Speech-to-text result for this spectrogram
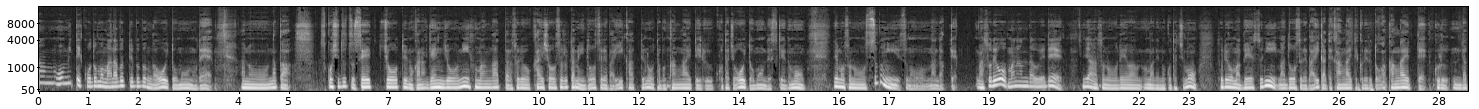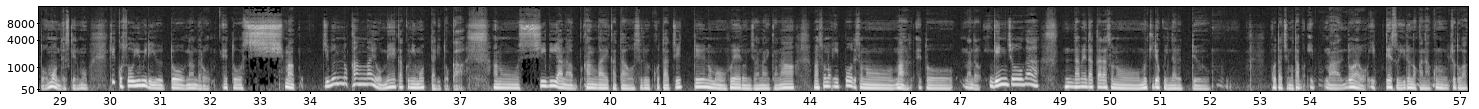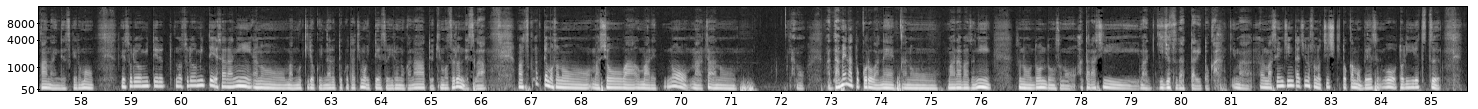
を見て子供を学ぶっていう部分が多いと思うので、あの、なんか、少しずつ成長っていうのかな、現状に不満があったらそれを解消するためにどうすればいいかっていうのを多分考えている子たち多いと思うんですけれども、でもその、すぐにその、なんだっけ、まあそれを学んだ上で、じゃあその令和生まれの子たちも、それをまあベースに、まあどうすればいいかって考えてくれると考えてくるんだと思うんですけれども、結構そういう意味で言うと、なんだろう、えっと、まあ、自分の考えを明確に持ったりとか、あの、シビアな考え方をする子たちっていうのも増えるんじゃないかな。まあ、その一方で、その、まあ、えっと、なんだろう、現状がダメだから、その、無気力になるっていう子たちも多分、まあ、どうだろう、一定数いるのかな、この、ちょっとわかんないんですけども、で、それを見てる、それを見て、さらに、あの、まあ、無気力になるって子たちも一定数いるのかな、という気もするんですが、まあ、少なくても、その、まあ、昭和生まれの、まあ、じゃあ、あの、あの、まあ、ダメなところはね、あの、学ばずに、その、どんどんその、新しい、まあ、技術だったりとか、まあ、まあ、先人たちのその知識とかもベースを取り入れつつ、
